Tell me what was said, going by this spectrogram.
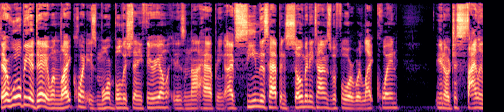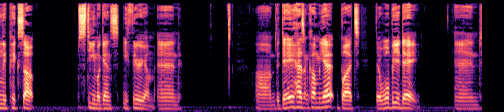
There will be a day when Litecoin is more bullish than Ethereum. It is not happening. I've seen this happen so many times before where Litecoin, you know, just silently picks up steam against Ethereum. And um, the day hasn't come yet, but there will be a day, and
